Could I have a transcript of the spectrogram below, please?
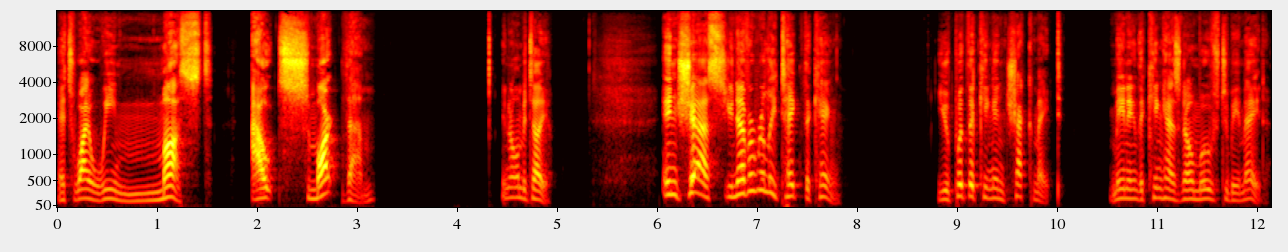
It's why we must outsmart them. You know, let me tell you in chess, you never really take the king. You put the king in checkmate, meaning the king has no moves to be made.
